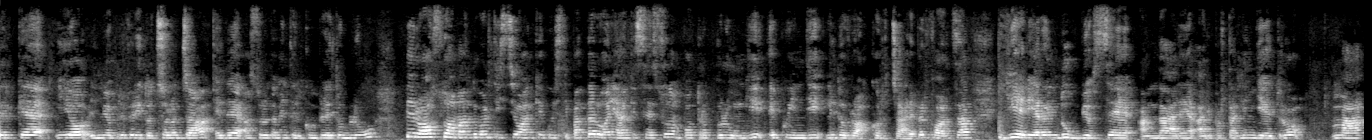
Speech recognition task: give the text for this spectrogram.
perché io il mio preferito ce l'ho già ed è assolutamente il completo blu però sto amando moltissimo anche questi pantaloni anche se sono un po' troppo lunghi e quindi li dovrò accorciare. Per forza ieri ero in dubbio se andare a riportarli indietro ma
